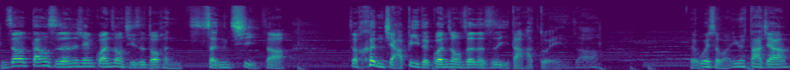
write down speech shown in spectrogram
你知道当时的那些观众其实都很生气，知道就恨假币的观众真的是一大堆，你知道对，为什么？因为大家。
